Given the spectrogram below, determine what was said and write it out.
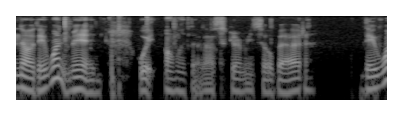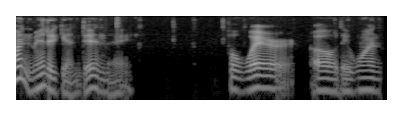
no, they went mid. Wait, oh my god, that scared me so bad. They went mid again, didn't they? But where? Oh, they went...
